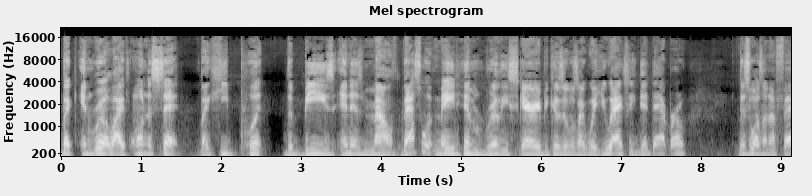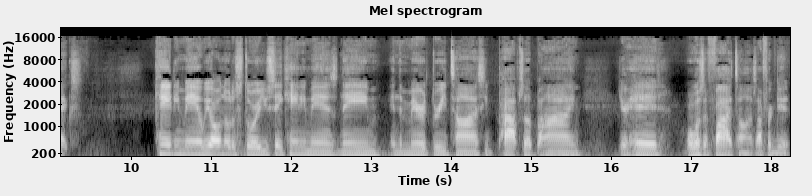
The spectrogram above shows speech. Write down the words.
Like in real life on the set. Like he put the bees in his mouth. That's what made him really scary because it was like, wait, you actually did that, bro? This wasn't effects. Candyman, we all know the story. You say Candyman's name in the mirror three times, he pops up behind your head. Or was it five times? I forget.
